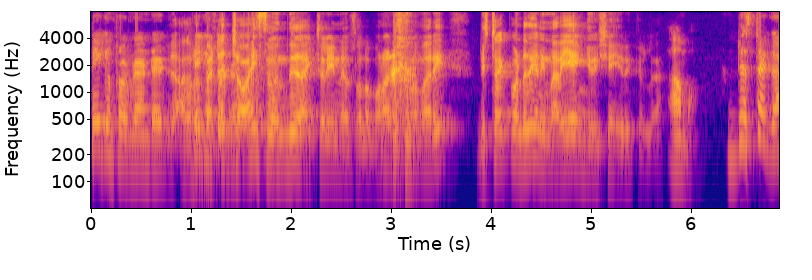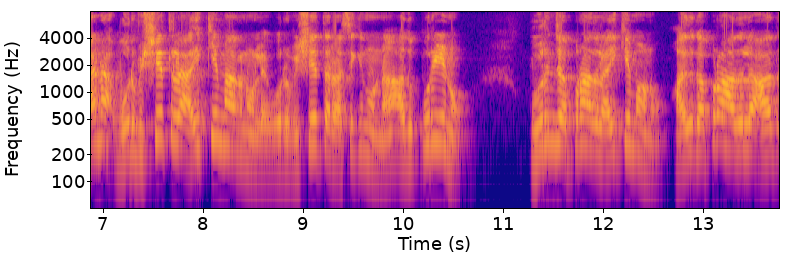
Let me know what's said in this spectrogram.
taken for granted அதோட பெட்டர் சாய்ஸ் வந்து ஆக்சுவலி நான் சொல்ல போனா நீ சொன்ன மாதிரி டிஸ்ட்ராக்ட் பண்றதுக்கு எனக்கு நிறைய இங்க விஷயம் இருக்குல்ல. ஆமாம் டிஸ்டக் ஆனால் ஒரு விஷயத்தில் ஐக்கியமாகணும்ல ஒரு விஷயத்தை ரசிக்கணும்னா அது புரியணும். புரிஞ்ச அப்புறம் அதில் ஐக்கியமாகணும். அதுக்கப்புறம் அதில் அது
